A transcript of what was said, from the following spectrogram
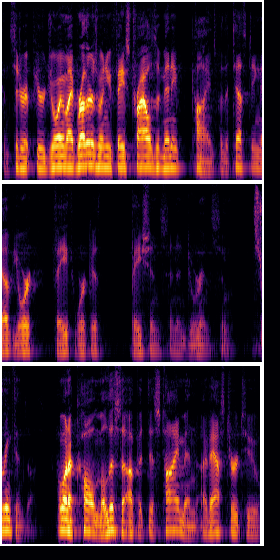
Consider it pure joy, my brothers, when you face trials of many kinds, for the testing of your faith worketh patience and endurance and strengthens us. I want to call Melissa up at this time, and I've asked her to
